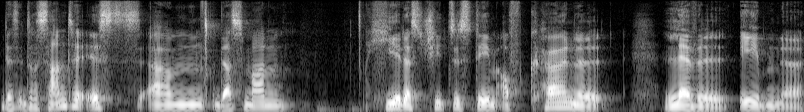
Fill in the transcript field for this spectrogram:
das Interessante ist, ähm, dass man hier das Cheat-System auf Kernel-Level-Ebene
